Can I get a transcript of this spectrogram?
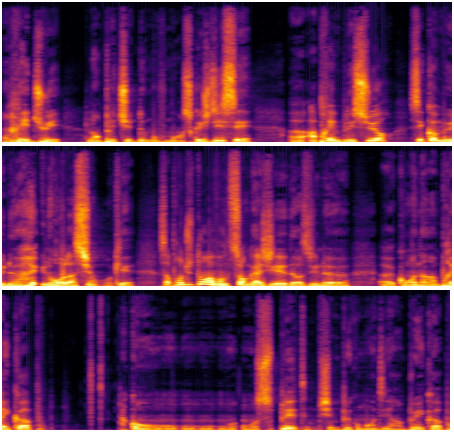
réduit l'amplitude de mouvement. Ce que je dis, c'est euh, après une blessure, c'est comme une, une relation, ok? Ça prend du temps avant de s'engager dans une... Euh, quand on a un break-up, quand on, split, je sais même plus comment on dit un break-up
